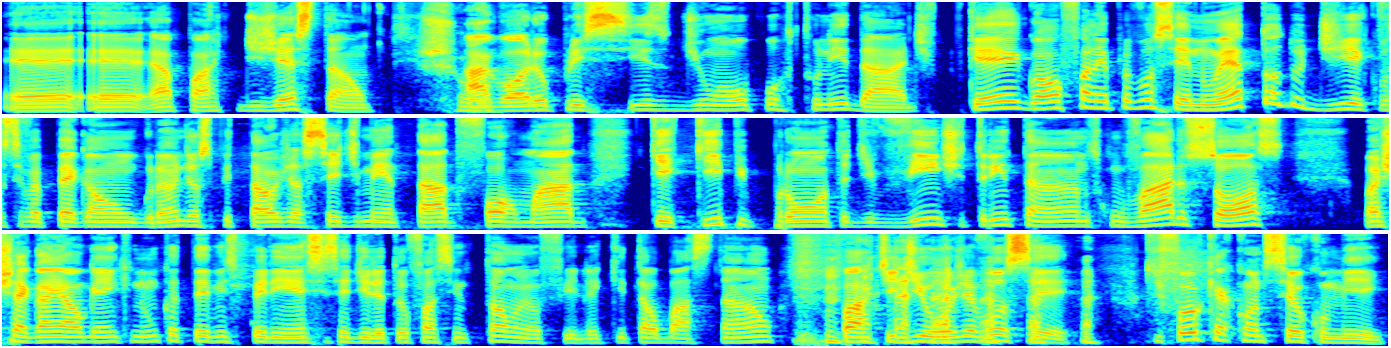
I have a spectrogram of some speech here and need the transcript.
é, é a parte de gestão. Show. Agora eu preciso de uma oportunidade. Porque é igual eu falei para você, não é todo dia que você vai pegar um grande hospital já sedimentado, formado, que equipe pronta, de 20, 30 anos, com vários sócios, vai chegar em alguém que nunca teve experiência e ser diretor e falar assim: toma, meu filho, aqui tá o bastão, a partir de hoje é você. que foi o que aconteceu comigo.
